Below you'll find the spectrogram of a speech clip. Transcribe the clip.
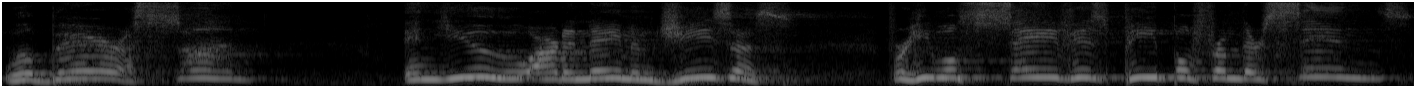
will bear a son, and you are to name him Jesus, for he will save his people from their sins.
